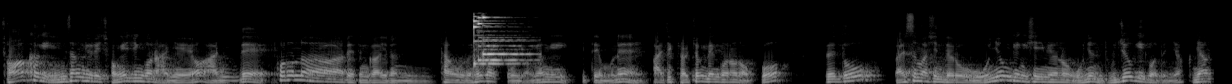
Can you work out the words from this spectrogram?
정확하게 인상률이 정해진 건 아니에요. 아닌데 코로나라든가 이런 상으로 해갖고 영향이 있기 때문에 아직 결정된 거는 없고 그래도 말씀하신 대로 5년 갱신이면 5년 누적이거든요. 그냥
